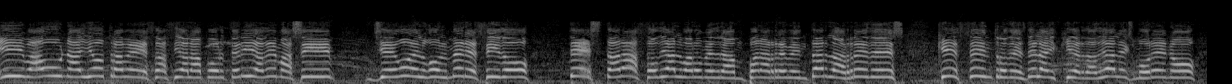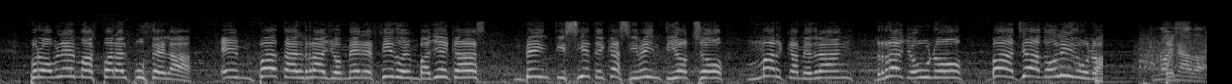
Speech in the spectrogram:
Iba una y otra vez hacia la portería de Masip. Llegó el gol merecido. Testarazo de Álvaro Medrán para reventar las redes. Qué centro desde la izquierda de Alex Moreno. Problemas para el Pucela. Empata el rayo merecido en Vallecas. 27 casi 28. Marca Medrán. Rayo 1. Valladolid 1. No hay nada.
